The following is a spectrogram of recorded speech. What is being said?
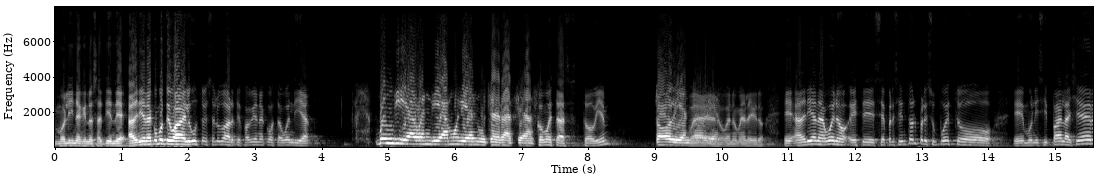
Molina que nos atiende. Adriana, ¿cómo te va? El gusto de saludarte. Fabiana Costa, buen día. Buen día, buen día, muy bien, muchas gracias. ¿Cómo estás? ¿Todo bien? Todo bien, bueno, todo bien. Bueno, me alegro. Eh, Adriana, bueno, este, se presentó el presupuesto eh, municipal ayer,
